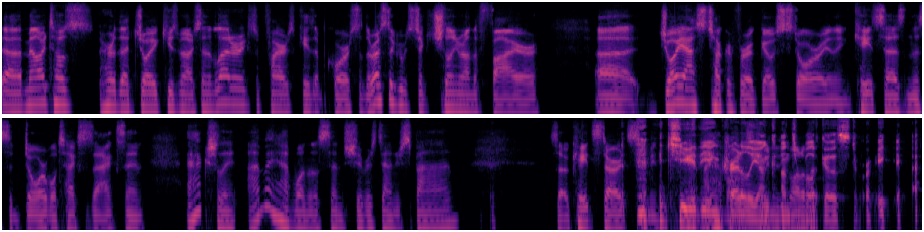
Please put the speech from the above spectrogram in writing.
Uh, Mallory tells her that Joy accused Mallory of sending the letter. So fires case up, of course. So the rest of the group is like chilling around the fire. Uh, Joy asks Tucker for a ghost story, and then Kate says in this adorable Texas accent, "Actually, I may have one that'll send shivers down your spine." So Kate starts. I mean, Cue the I incredibly this food in one of uncomfortable ghost story. yeah.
